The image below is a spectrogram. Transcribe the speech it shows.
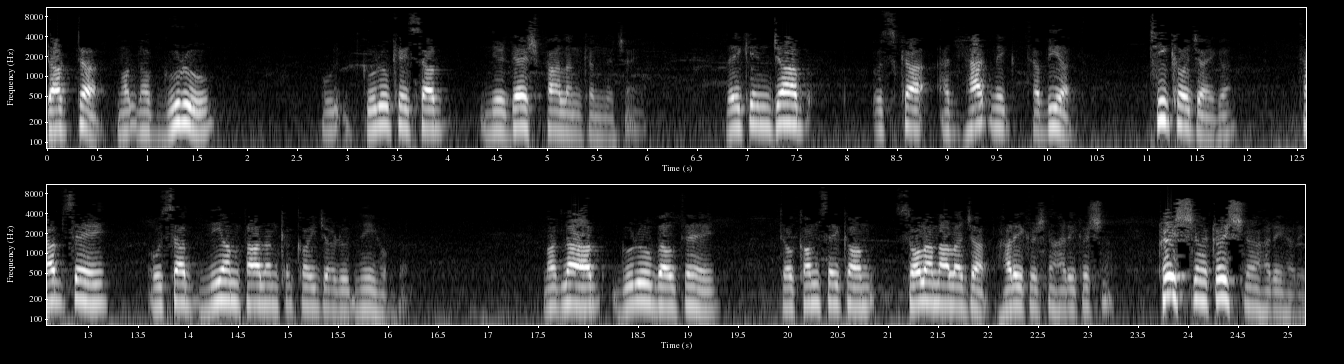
डॉक्टर मतलब गुरु गुरु के सब निर्देश पालन करने चाहिए। लेकिन जब उसका आध्यात्मिक तबीयत ठीक हो जाएगा, तब से वो सब नियम पालन का कोई ज़रूरत नहीं होगा। मतलब गुरु बोलते हैं तो कम से कम सोलह माला जप, हरे कृष्ण हरे कृष्ण कृष्ण कृष्ण, हरे हरे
